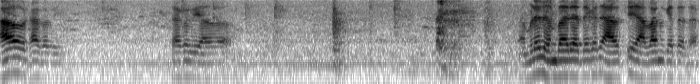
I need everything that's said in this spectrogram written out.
આવો ઠાકોરભાઈ ઠાકોરભાઈ આવો. હમણાં જ સંભાળ્યા હતા કે આવશે આવવાનું કેતા હતા.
